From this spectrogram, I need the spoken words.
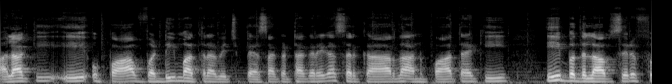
ਹਾਲਾਂਕਿ ਇਹ ਉਪਾਅ ਵੱਡੀ ਮਾਤਰਾ ਵਿੱਚ ਪੈਸਾ ਇਕੱਠਾ ਕਰੇਗਾ। ਸਰਕਾਰ ਦਾ ਅਨੁਪਾਤ ਹੈ ਕਿ ਇਹ ਬਦਲਾਵ ਸਿਰਫ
